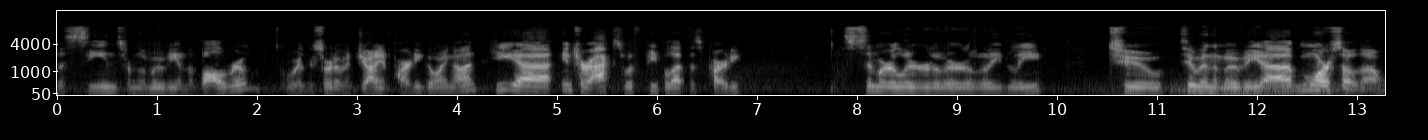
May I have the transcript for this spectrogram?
the scenes from the movie in the ballroom, where there's sort of a giant party going on. He uh, interacts with people at this party similarly to to in the movie. Uh, more so though,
